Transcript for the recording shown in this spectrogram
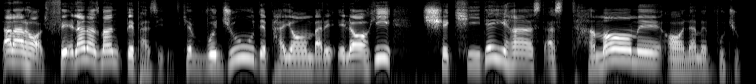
در هر حال فعلا از من بپذیرید که وجود پیامبر الهی چکیده ای هست از تمام عالم وجود.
